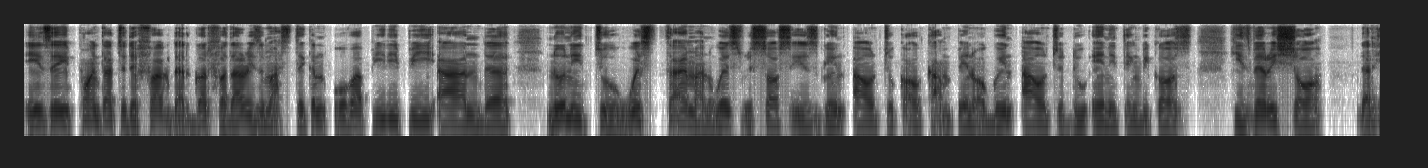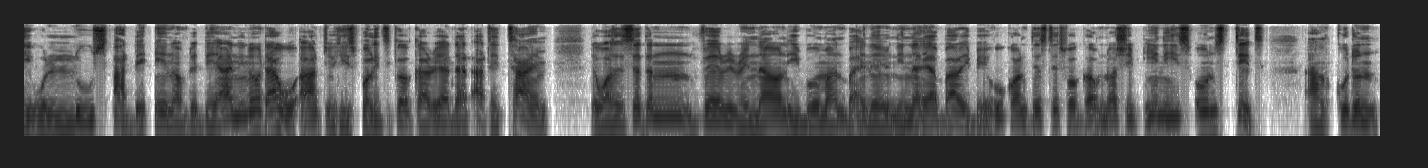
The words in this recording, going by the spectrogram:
is a pointer to the fact that Godfatherism has taken over PDP and uh, no need to waste time and waste resources going out to call campaign or going out to do anything because he's very sure that he will lose at the end of the day. And you know, that will add to his political career that at a time there was a certain very renowned Igbo man by name Ninaya Baribe who contested for governorship in his own state and couldn't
